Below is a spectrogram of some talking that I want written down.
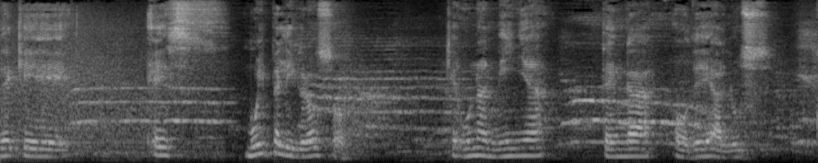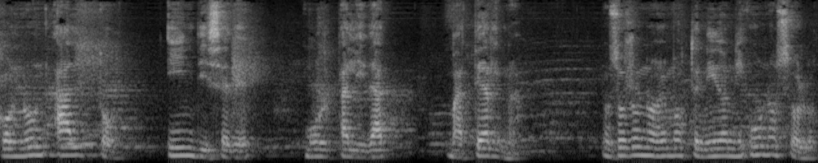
de que es muy peligroso que una niña tenga o dé a luz con un alto índice de mortalidad materna. Nosotros no hemos tenido ni uno solo.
